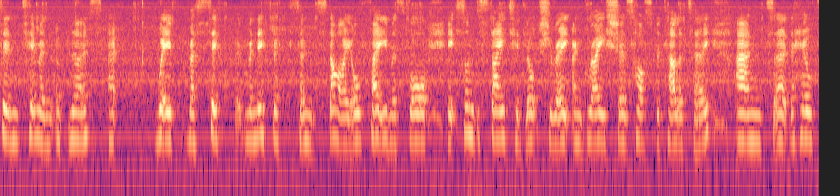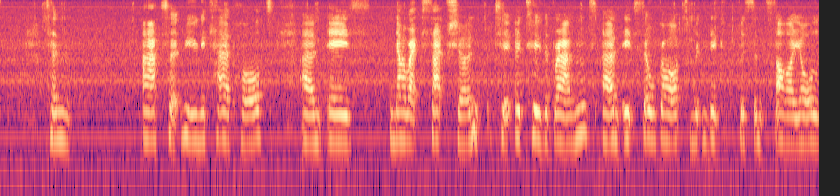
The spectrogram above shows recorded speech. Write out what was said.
synonymous uh, with magnificent style, famous for its understated luxury and gracious hospitality. And uh, the Hilton at Munich Airport um, is no exception to, uh, to the brand. Um, it's still got magnificent style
